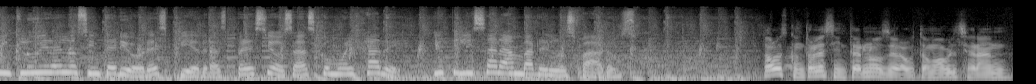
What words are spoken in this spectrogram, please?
incluir en los interiores piedras preciosas como el jade y utilizar ámbar en los faros. Todos los controles internos del automóvil serán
